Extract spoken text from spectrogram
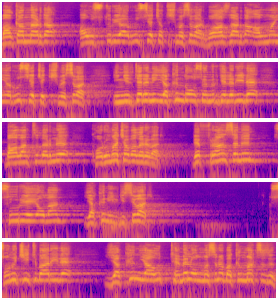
Balkanlarda Avusturya-Rusya çatışması var. Boğazlarda Almanya-Rusya çekişmesi var. İngiltere'nin yakın doğu sömürgeleriyle bağlantılarını koruma çabaları var. Ve Fransa'nın Suriye'ye olan yakın ilgisi var. Sonuç itibariyle yakın yahut temel olmasına bakılmaksızın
